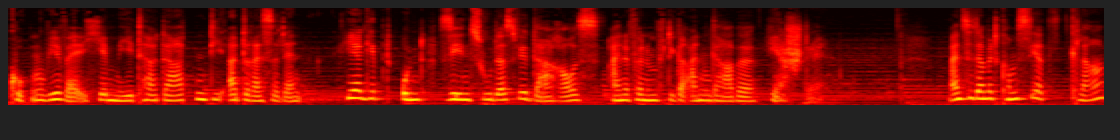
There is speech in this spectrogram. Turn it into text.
gucken wir, welche Metadaten die Adresse denn hergibt und sehen zu, dass wir daraus eine vernünftige Angabe herstellen. Meinst du, damit kommst du jetzt klar?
